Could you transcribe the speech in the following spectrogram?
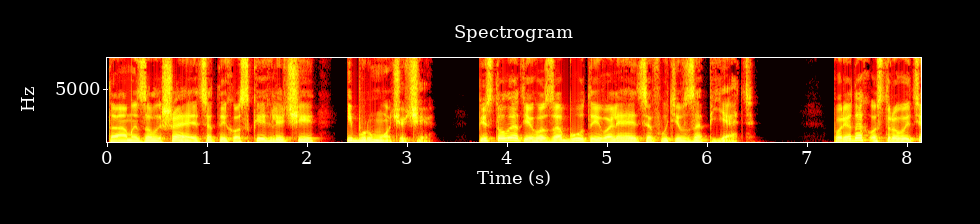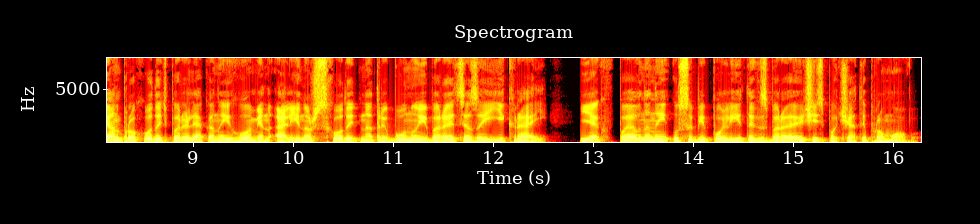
Там і залишається тихо скиглячи і бурмочучи. Пістолет його забутий валяється футів за п'ять. По рядах островитян проходить переляканий гомін, а Лінош сходить на трибуну і береться за її край, як впевнений у собі політик, збираючись почати промову.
